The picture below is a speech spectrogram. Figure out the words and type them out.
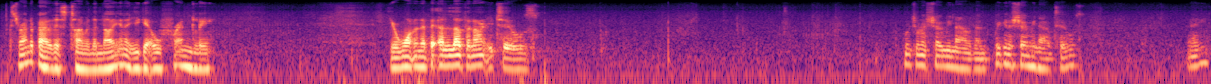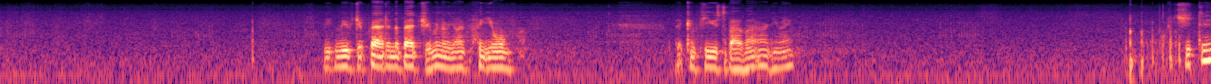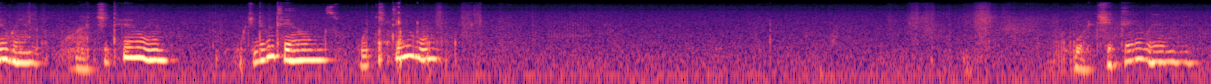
It's round about this time of the night, innit? You get all friendly. You're wanting a bit of loving, aren't you, Tills? What do you want to show me now, then? What are you going to show me now, Tills? Eh? You've moved your bed in the bedroom, and I think you're a bit confused about that, aren't you, eh? What you doing? What you doing? What you doing, Tills? What you doing? What you doing? Hmm?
